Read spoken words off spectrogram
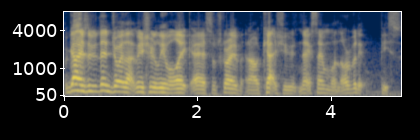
But guys, if you did enjoy that, make sure you leave a like, uh, subscribe, and I'll catch you next time with another video. Peace.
